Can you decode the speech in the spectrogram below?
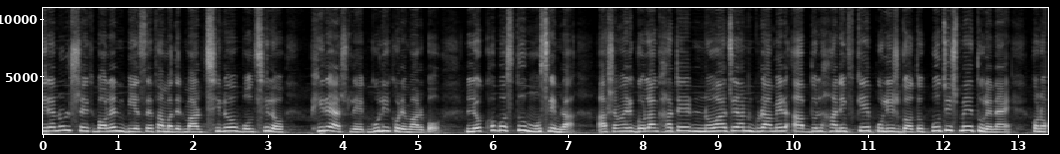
মিরানুল শেখ বলেন, বিএসএফ আমাদের মারছিল, বলছিল, ফিরে আসলে গুলি করে মারব। লক্ষ্যবস্তু মুসলিমরা। আসামের গোলাঘাটের নোয়াজান গ্রামের আব্দুল হানিফকে পুলিশ গত পঁচিশ মে তুলে নেয়। কোনো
